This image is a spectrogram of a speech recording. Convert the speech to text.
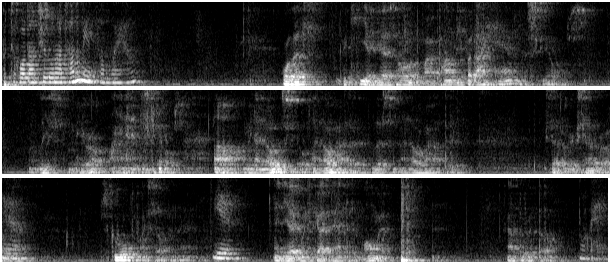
but to hold on to your own autonomy in some way, huh? Well, that's the key, I guess. I my autonomy, but I have the skills. At least from here up, I have the skills. Uh, I mean, I know the skills. I know how to listen. I know how to, et cetera, et cetera. Yeah. Schooled myself in that. Yes. And yet, when it got down to the moment, out the window, Okay.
